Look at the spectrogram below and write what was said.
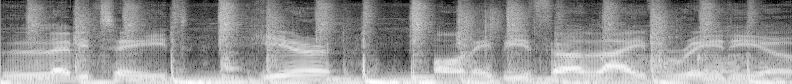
Levitate, here on Ibiza Live Radio.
